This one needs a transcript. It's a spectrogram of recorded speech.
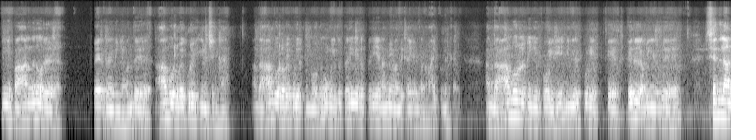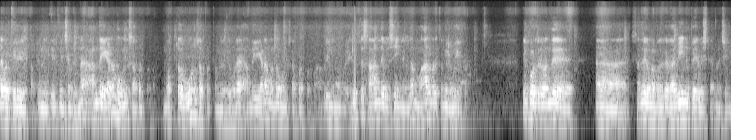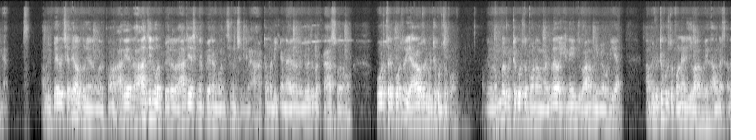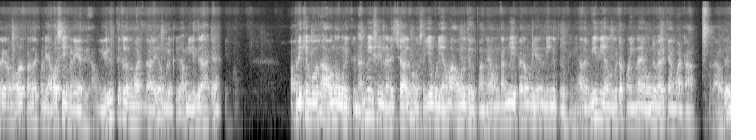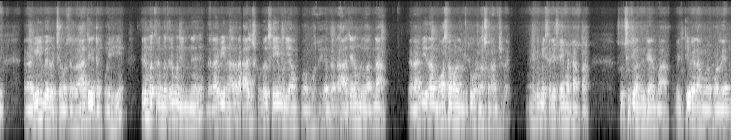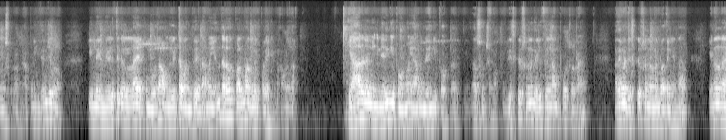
நீங்கள் இப்போ ஆனந்துன்னு ஒரு பேருக்கு நீங்கள் வந்து ஆம்பூரில் போய் குடியிருக்கீங்கன்னு வச்சுங்களேன். அந்த ஆம்பூரில் போய் குடியிருக்கும்போது உங்களுக்கு பெரிய பெரிய நன்மை வந்து கிடைக்கிறதுக்கான வாய்ப்பு இருக்காது. அந்த ஆம்பூரில் நீங்கள் போய் நீங்கள் இருக்கக்கூடிய தெ- தெரு அப்படிங்கிறது செந்திலாண்டவர் தெரு அப்படின்னு இருந்துச்சு அப்படின்னா அந்த இடம் உங்களுக்கு சப்போர்ட் பண்ணும். மொத்த ஊரும் சப்போர்ட் பண்ணுறதை விட அந்த இடம் வந்து உங்களுக்கு சப்போர்ட் பண்ணும். அப்படி நீங்கள் உங்கள் எழுத்து சார்ந்த விஷயங்களில் மாறுபடுத்தன்மையில் தமிழ் இருக்கணும். இப்போ ஒருத்தர் வந்து சந்திரகமலை பிறகு ரவின்னு பேர் வச்சுட்டாருன்னு வச்சுக்கோங்க அப்படி பேர் வச்சதே அவர் கொஞ்சம் இடம் இருக்கும். அதே ராஜின்னு ஒரு பேர் ராஜேஷ்ங்கிற பேர் அங்கே வந்துச்சுன்னு வச்சுக்கோங்களேன். ஆட்டோமேட்டிக்காக நான் ரெண்டு பேருக்குள்ள கிராஸ் வரும். ஒருத்தருக்கு ஒருத்தர் யாராவது ஒருத்தர் விட்டு கொடுத்து போகணும். ரொம்ப விட்டு கொடுத்து போனவங்க மட்டும்தான் இணைஞ்சு வாழ முடியுமே ஒழிய அப்படி விட்டு கொடுத்து போனால் இணைஞ்சு வாழ முடியாது. அவங்க சந்திரகிரகணோடு பிறந்திருக்க வேண்டிய அவசியம் கிடையாது. அவங்க எழுத்துக்கள் அந்த மாதிரி இருந்தாலே உங்களுக்கு அப்படி எதிராக இருக்கும். அப்படி நிற்கும்போது அவங்க உங்களுக்கு நன்மை செய்ய நினைச்சாலும் அவங்க செய்ய முடியாமல் அவங்களும் தவிப்பாங்க. அவங்க நன்மையை பெற முடியலன்னு நீங்கள் தவிப்பீங்க. அதை மீறி அவங்க கிட்ட போனீங்கன்னா இவன் ஒன்றும் வேலைக்கு ஆக மாட்டான். அதாவது ரவின்னு பேர் வச்ச ஒருத்தர் ராஜுகிட்ட போய் திரும்ப திரும்ப திரும்ப நின்று இந்த ரவினால் ராஜ் சொல்கிறது செய்ய முடியாமல் போகும்போது அந்த ராஜ் என்ன பண்ணுவார்னா இந்த ரவி தான் மோசமானு சொல்லிட்டு ஊரெல்லாம் சொல்ல ஆரம்பிச்சிடுவார் எதுவுமே சரியாக செய்ய மாட்டான்ப்பா. சுற்றி சுற்றி வந்துக்கிட்டே இருப்பான் வெட்டி வேலை அவங்களை போடுறதே அப்படின்னு சொல்லுவாங்க. அப்போ நீங்கள் தெரிஞ்சுக்கணும். இந்த இந்த எழுத்துக்கள்லாம் இருக்கும்போது அவங்ககிட்ட வந்து நம்ம எந்த அளவுக்கு பண்ணணுமோ அளவுக்கு பழைக்கணும் அவ்வளோதான் யாரிடம் நீங்கள் நெருங்கி போகணும் யாரும் நெருங்கி போகக்கூடாது. இதுதான் சூட்சமாக டிஸ்கிரிப்ஷனில் இந்த எழுத்துக்கள்லாம் போட்டிருப்பேன். அதே மாதிரி டிஸ்கிரிப்ஷனில் வந்து பார்த்தீங்கன்னா என்னென்ன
